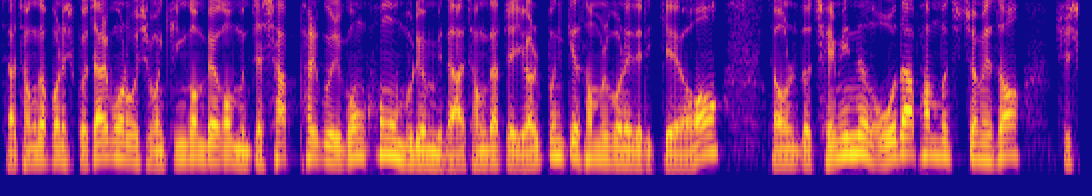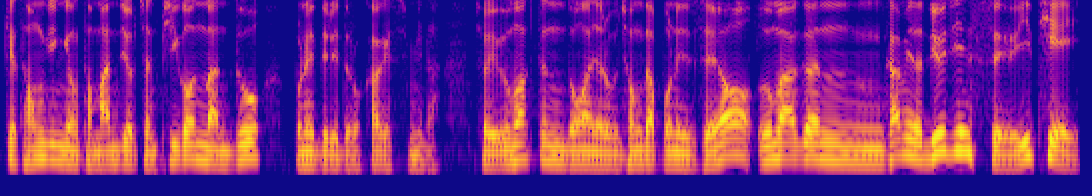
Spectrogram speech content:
자, 정답 보내시고 짧은 글 50원 긴 글 100원 문자 샵 8910 콩은 무료입니다. 정답자 10분께 선물 보내드릴게요. 자, 오늘도 재밌는 오답 한 분 추첨해서 주식회사 홍진경 더 만두엽찬 비건 만두 보내드리도록 하겠습니다. 저희 음악 듣는 동안 여러분 정답 보내주세요. 음악은 갑니다. 뉴진스, ETA.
